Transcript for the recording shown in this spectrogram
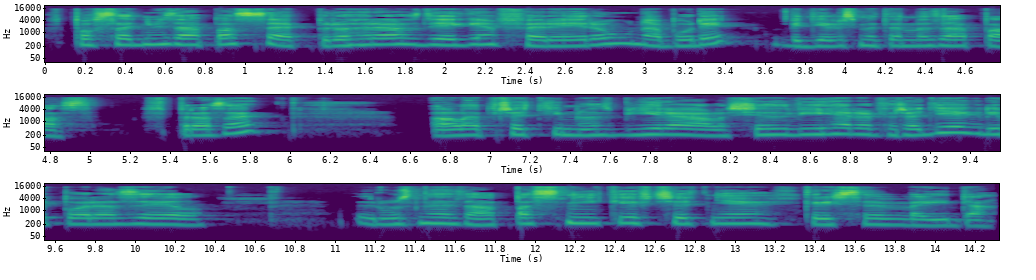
v posledním zápase prohrál s Diegem Ferreirou na body, viděli jsme tenhle zápas v Praze, ale předtím nazbíral šest výher v řadě, kdy porazil různé zápasníky, včetně Krise Vejda,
